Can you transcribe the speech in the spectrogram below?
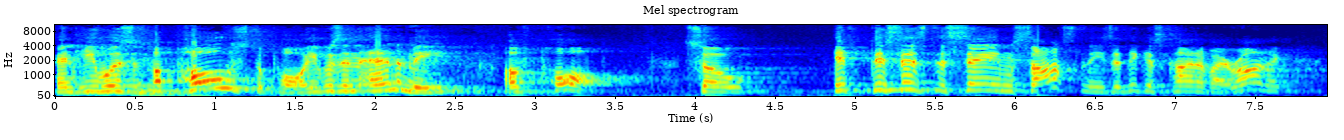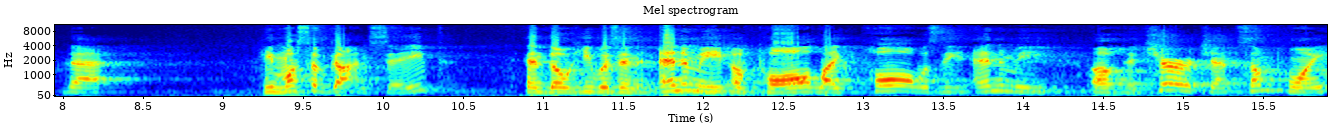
and he was opposed to Paul. He was an enemy of Paul. So, if this is the same Sosthenes, I think it's kind of ironic that he must have gotten saved and though he was an enemy of Paul, like Paul was the enemy of the church, at some point,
